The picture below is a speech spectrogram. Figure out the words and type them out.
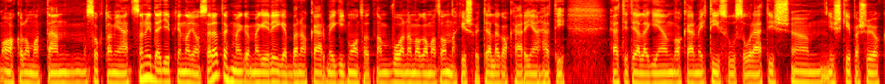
alkalomattán szoktam játszani, de egyébként nagyon szeretek, meg, meg én régebben akár még így mondhatnam volna magamat annak is, hogy tényleg akár ilyen heti, heti tényleg ilyen akár még 10-20 órát is, is képes vagyok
